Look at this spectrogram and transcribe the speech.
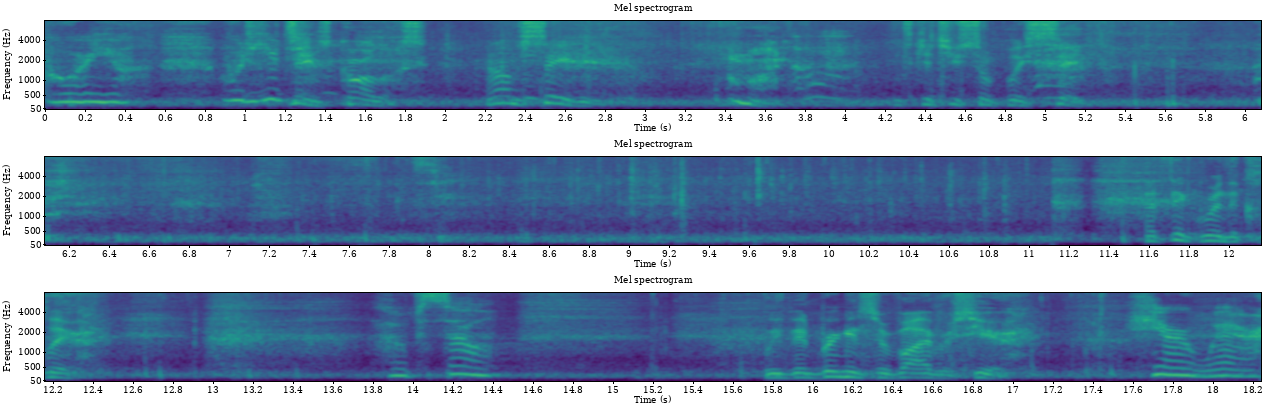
Who are you? What are you doing? Name's Carlos, and I'm saving you. Come on. Let's get you someplace safe. I think we're in the clear. Hope so. We've been bringing survivors here. Here where?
